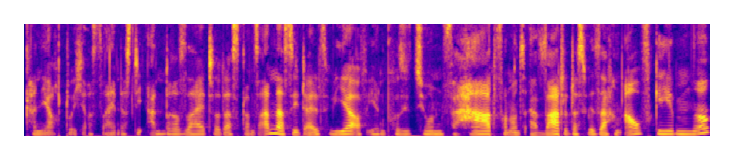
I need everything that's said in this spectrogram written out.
kann ja auch durchaus sein, dass die andere Seite das ganz anders sieht als wir, auf ihren Positionen verharrt, von uns erwartet, dass wir Sachen aufgeben. Ne?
